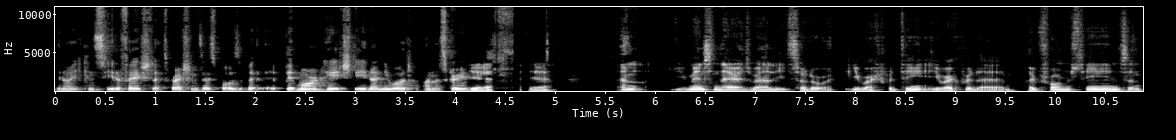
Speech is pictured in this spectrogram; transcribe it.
you know, you can see the facial expressions, I suppose, a bit, a bit more in HD than you would on a screen. Yeah, yeah. And you mentioned there as well. You sort of you worked with team, you work with um, high performance teams and,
